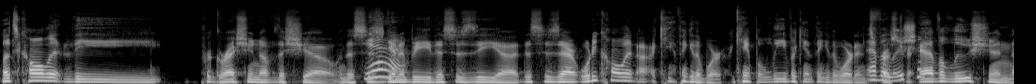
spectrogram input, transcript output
let's call it the progression of the show. This is going to be this is the uh, this is our what do you call it? I can't think of the word. I can't believe I can't think of the word. Evolution? frustra- Evolution.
